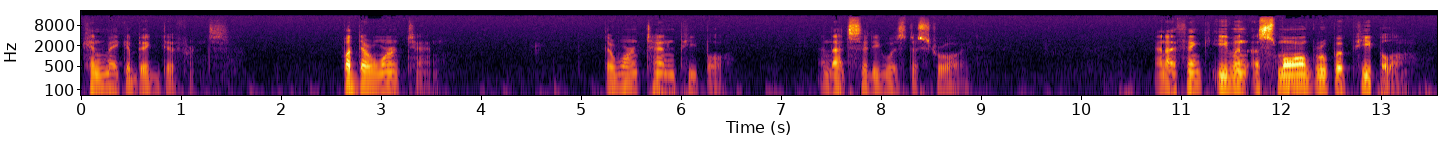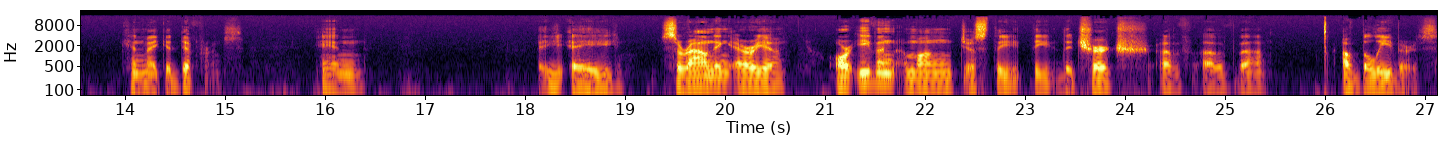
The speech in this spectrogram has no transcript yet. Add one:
can make a big difference. But there weren't 10. There weren't 10 people, and that city was destroyed. And I think even a small group of people can make a difference in a, a surrounding area or even among just the, the, the church of, of, uh, of believers.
